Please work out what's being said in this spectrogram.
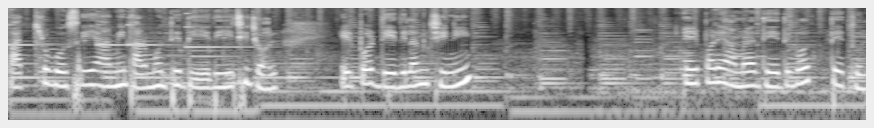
পাত্র বসিয়ে আমি তার মধ্যে দিয়ে দিয়েছি জল। এরপর দিয়ে দিলাম চিনি। এরপরে আমরা দিয়ে দেব তেঁতুল।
